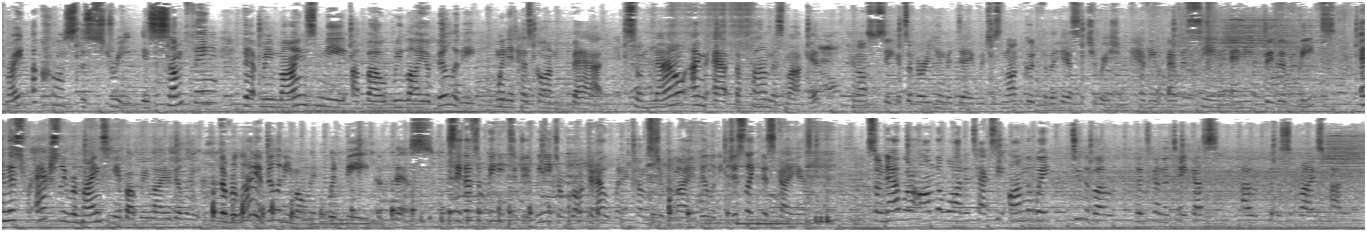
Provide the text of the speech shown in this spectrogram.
Right across the street is something that reminds me about reliability when it has gone bad. So now I'm at the farmer's market. You can also see it's a very humid day, which is not good for the hair situation. Have you ever seen any bigger beets? And this actually reminds me about reliability. The reliability moment would be this. See, that's what we need to do. We need to rock it out when it comes to reliability, just like this guy is. So now we're on the water taxi on the way to the boat that's gonna take us out for the surprise party.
